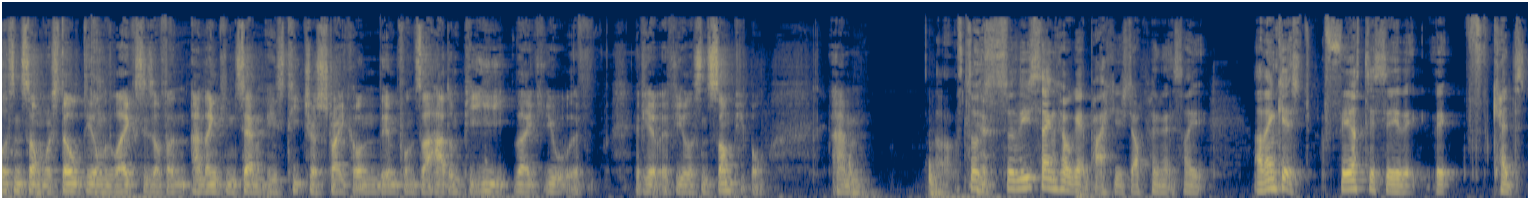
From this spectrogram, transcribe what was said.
listen to some, we're still dealing with the legacies of a, a 1970s teacher strike on the influence that had on PE. Like you, if if you if you listen to some people, um, So, so these things all get packaged up, and it's like I think it's fair to say that, that kids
